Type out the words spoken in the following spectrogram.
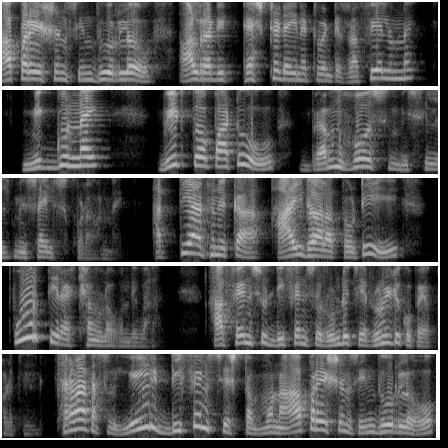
ఆపరేషన్ సింధూర్లో ఆల్రెడీ టెస్టెడ్ అయినటువంటి రఫేల్ ఉన్నాయి. మిగ్గున్నాయి వీటితో పాటు బ్రహ్మోస్ మిసిల్ మిసైల్స్ కూడా ఉన్నాయి. అత్యాధునిక ఆయుధాలతోటి పూర్తి రక్షణలో ఉంది వాళ్ళ. అఫెన్స్ డిఫెన్స్ రెండు చే- ఉపయోగపడుతుంది. తర్వాత అసలు ఎయిర్ డిఫెన్స్ సిస్టమ్ మొన్న ఆపరేషన్ సింధూర్లో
